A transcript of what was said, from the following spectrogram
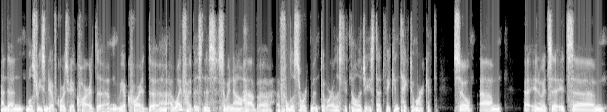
And then most recently, of course, we acquired um, we acquired uh, a Wi-Fi business. So we now have a, a, full assortment of wireless technologies that we can take to market. So um, uh, you know, it's a it's um,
